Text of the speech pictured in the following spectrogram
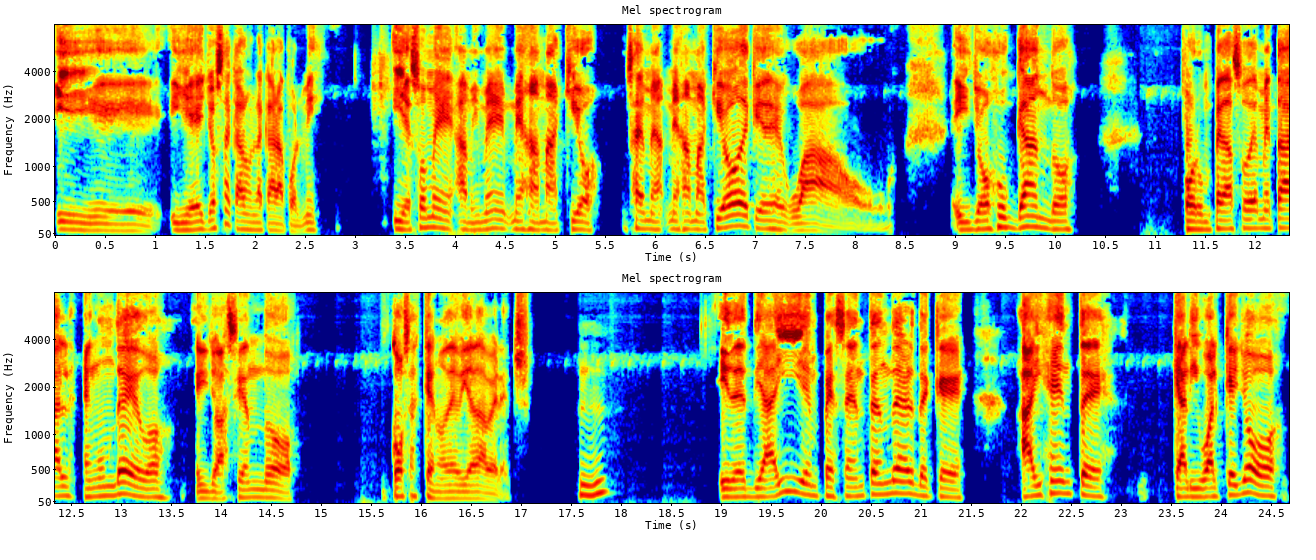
Y, ellos sacaron la cara por mí. Y eso me, a mí me, me jamaqueó. O sea, me, me jamaqueó de que dije, wow. Y yo juzgando por un pedazo de metal en un dedo y yo haciendo cosas que no debía de haber hecho. Y desde ahí empecé a entender de que hay gente que al igual que yo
